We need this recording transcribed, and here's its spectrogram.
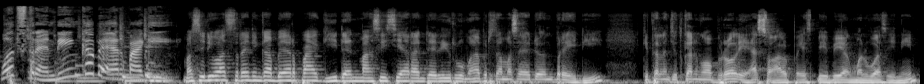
What's Trending KBR Pagi. Masih di What's Trending KBR Pagi dan masih siaran dari rumah bersama saya Don Brady. Kita lanjutkan ngobrol ya soal PSBB yang meluas ini.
